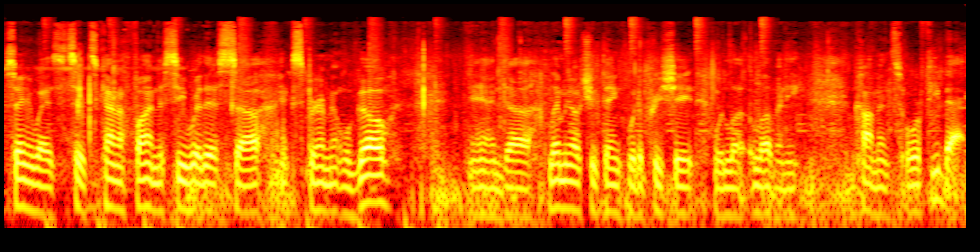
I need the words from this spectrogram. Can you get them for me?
so, anyways, it's, it's kind of fun to see where this uh, experiment will go. And uh, let me know what you think. Would appreciate, would lo- love any comments or feedback.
